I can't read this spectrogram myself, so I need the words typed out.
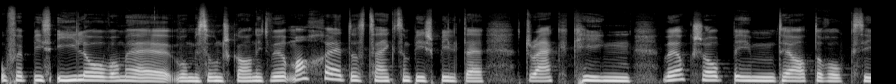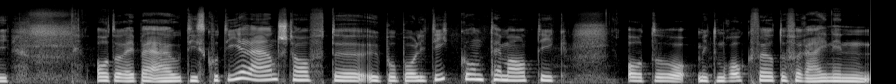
auf etwas einlassen, wo man, wo man sonst gar nicht machen würde. Das zeigt zum Beispiel der Drag King Workshop im Theater Roxy. Oder eben auch diskutieren ernsthaft äh, über Politik und Thematik. Oder mit dem Rockförderverein in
